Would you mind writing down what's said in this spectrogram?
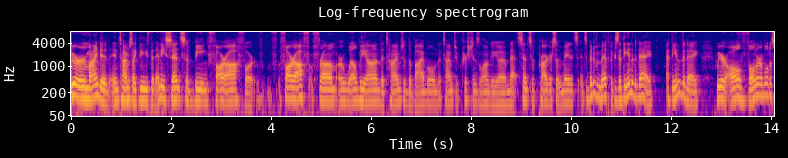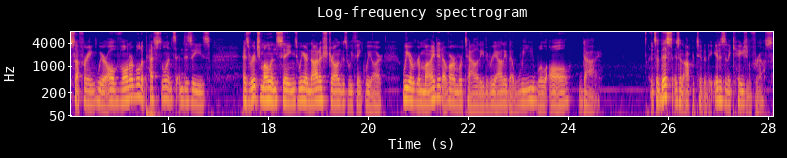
We were reminded in times like these that any sense of being far off or far off from or well beyond the times of the Bible and the times of Christians long ago, that sense of progress that we made, it's, it's a bit of a myth because at the end of the day, at the end of the day, we are all vulnerable to suffering. We are all vulnerable to pestilence and disease. As Rich Mullins sings, we are not as strong as we think we are. We are reminded of our mortality, the reality that we will all die. And so this is an opportunity. It is an occasion for us.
